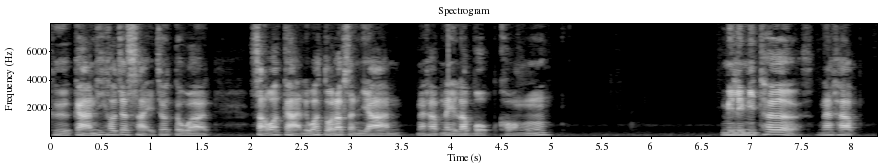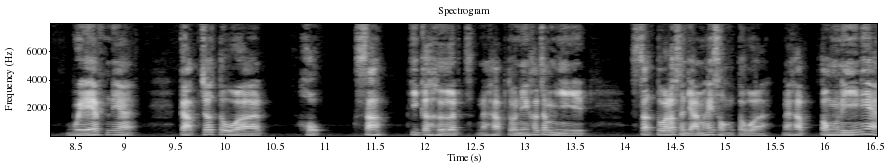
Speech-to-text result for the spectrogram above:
คือการที่เขาจะใส่เจ้าตัวเสาอากาศหรือว่าตัวรับสัญญาณนะครับในระบบของมิลลิมิเตอร์นะครับเวฟเนี่ยกับเจ้าตัว6ซับกิกะเฮิรตซ์นะครับตัวนี้เขาจะมีตัวรับสัญญาณมาให้ 2 ตัวนะครับตรงนี้เนี่ย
